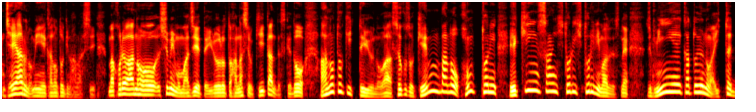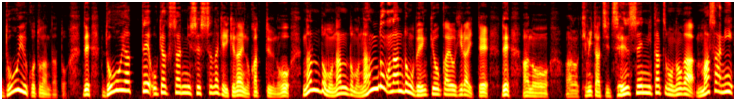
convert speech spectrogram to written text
JR の民営化の時の話。まあこれはあの、趣味も交えていろいろと話を聞いたんですけど、あの時っていうのは、それこそ現場の本当に駅員さん一人一人にまでですね、民営化というのが一体どういうことなんだと。で、どうやってお客さんに接さなきゃいけないのかっていうのを、何度も何度も何度も何度も勉強会を開いて、で、あの、あの、君たち前線に立つ者が、まさに、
